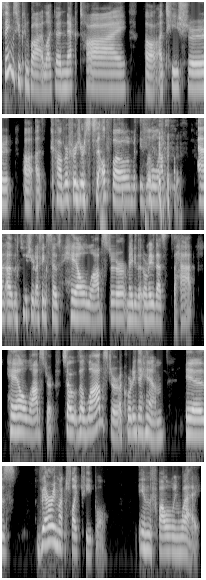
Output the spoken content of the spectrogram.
things you can buy like a necktie uh, a t-shirt uh, a cover for your cell phone with these little lobsters and uh, the t-shirt i think says hail lobster maybe that or maybe that's the hat hail lobster. So the lobster according to him is very much like people in the following way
